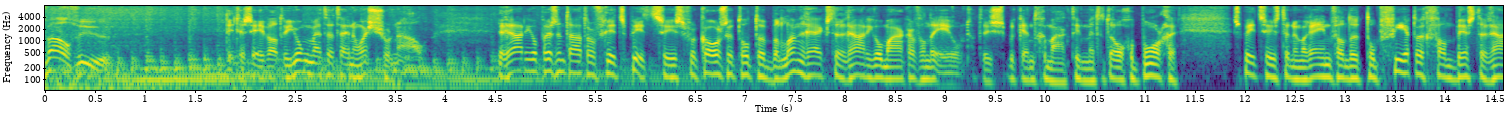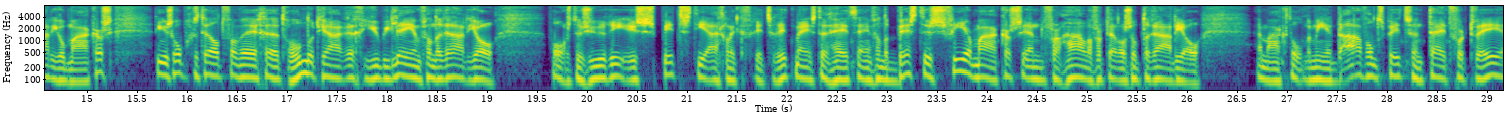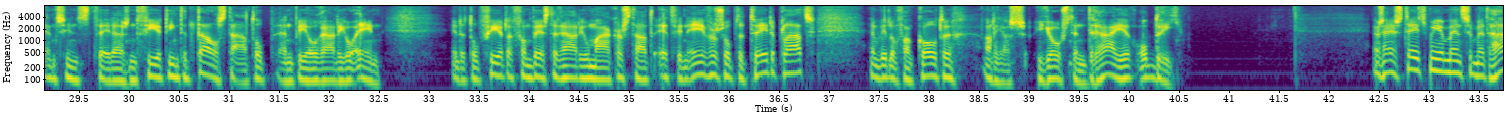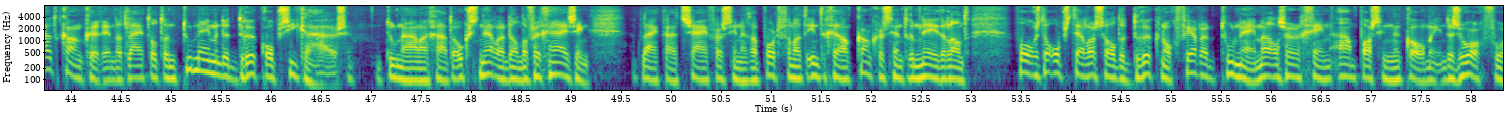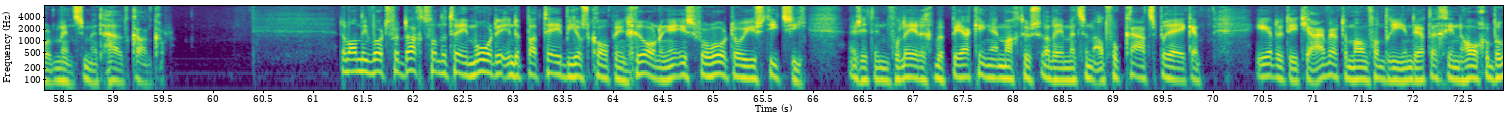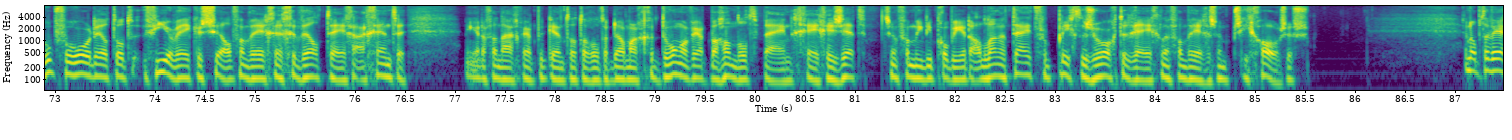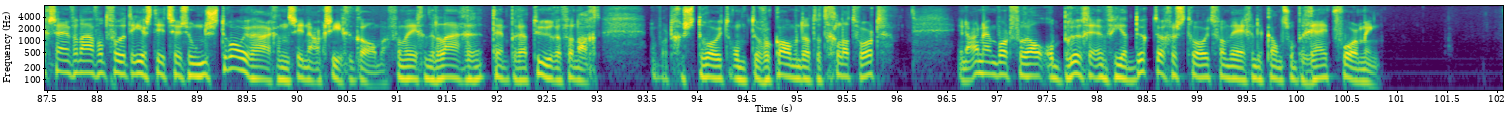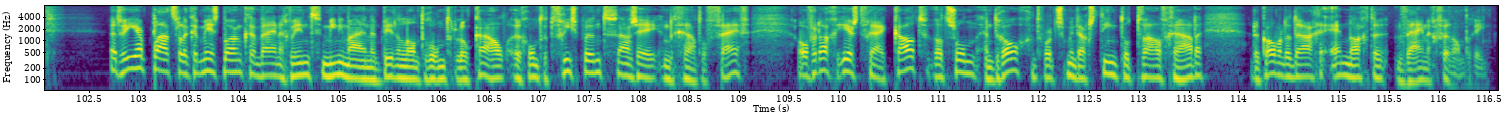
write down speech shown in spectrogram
12 uur. Dit is Ewout de Jong met het NOS-journaal. Radiopresentator Frits Spits is verkozen tot de belangrijkste radiomaker van de eeuw. Dat is bekendgemaakt in Met het oog op morgen. Spits is de nummer 1 van de top 40 van beste radiomakers. Die is opgesteld vanwege het 100-jarig jubileum van de radio. Volgens de jury is Spits, die eigenlijk Frits Ritmeester heet... een van de beste sfeermakers en verhalenvertellers op de radio. Hij maakte onder meer De Avondspits, Een Tijd voor Twee... en sinds 2014 de Taalstaat op NPO Radio 1. In de top 40 van beste radiomakers staat Edwin Evers op de tweede plaats... en Willem van Koten, alias Joost en Draaier, op drie. Er zijn steeds meer mensen met huidkanker en dat leidt tot een toenemende druk op ziekenhuizen. De toename gaat ook sneller dan de vergrijzing. Dat blijkt uit cijfers in een rapport van het Integraal Kankercentrum Nederland. Volgens de opstellers zal de druk nog verder toenemen als er geen aanpassingen komen in de zorg voor mensen met huidkanker. De man die wordt verdacht van de twee moorden in de Pathé-bioscoop in Groningen is verhoord door justitie. Hij zit in volledige beperking en mag dus alleen met zijn advocaat spreken. Eerder dit jaar werd de man van 33 in hoger beroep veroordeeld tot vier weken cel vanwege geweld tegen agenten. Eerder vandaag werd bekend dat de Rotterdammer gedwongen werd behandeld bij een GGZ. Zijn familie probeerde al lange tijd verplichte zorg te regelen vanwege zijn psychoses. En op de weg zijn vanavond voor het eerst dit seizoen strooiwagens in actie gekomen... vanwege de lage temperaturen vannacht. Er wordt gestrooid om te voorkomen dat het glad wordt. In Arnhem wordt vooral op bruggen en viaducten gestrooid... vanwege de kans op rijpvorming. Het weer, plaatselijke mistbank en weinig wind. Minima in het binnenland rond lokaal rond het vriespunt. Aan zee een graad of 5. Overdag eerst vrij koud, wat zon en droog. Het wordt smiddags 10 tot 12 graden. De komende dagen en nachten weinig verandering.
